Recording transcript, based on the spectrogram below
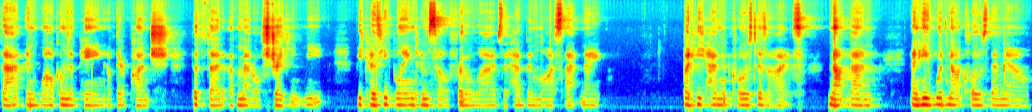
That and welcome the pain of their punch, the thud of metal striking meat, because he blamed himself for the lives that had been lost that night. But he hadn't closed his eyes, not then, and he would not close them now.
